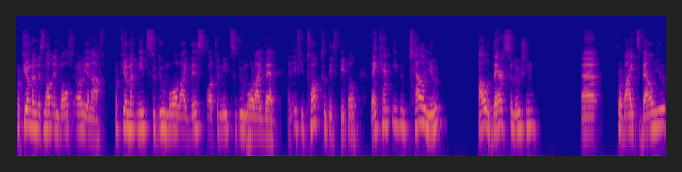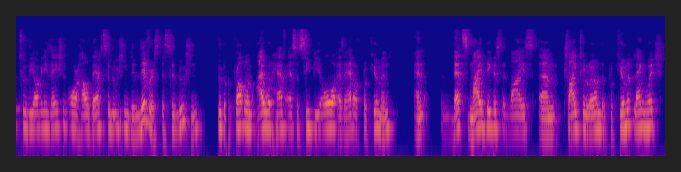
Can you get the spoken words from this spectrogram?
procurement is not involved early enough. Procurement needs to do more like this or to needs to do more like that. And if you talk to these people, they can't even tell you how their solution uh, provides value to the organization or how their solution delivers a solution to the problem I would have as a CPO, as a head of procurement. And that's my biggest advice. Um, try to learn the procurement language.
